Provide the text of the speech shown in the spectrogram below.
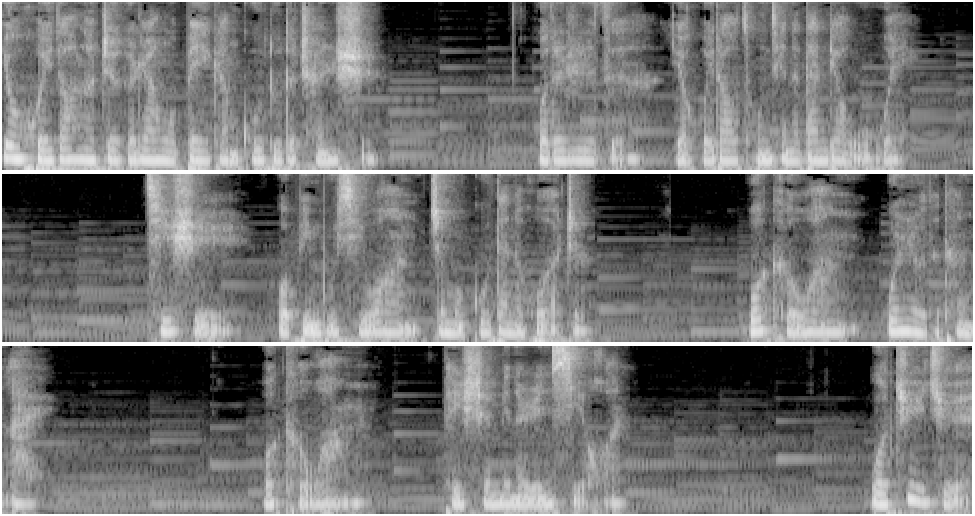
又回到了这个让我倍感孤独的城市，我的日子也回到从前的单调无味。其实我并不希望这么孤单的活着，我渴望温柔的疼爱，我渴望被身边的人喜欢，我拒绝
